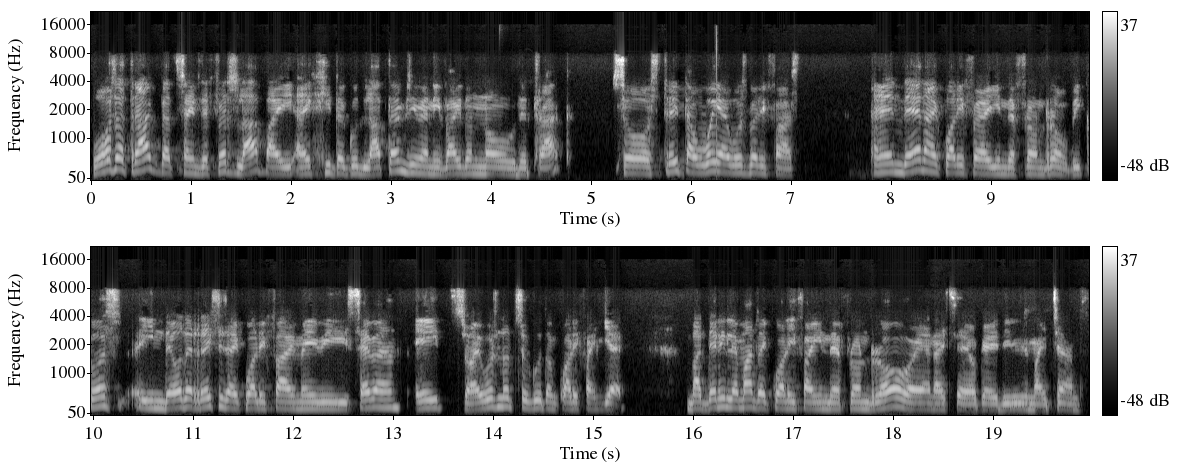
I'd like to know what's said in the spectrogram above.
Was a track that since the first lap, I, I hit a good lap times, even if I don't know the track. So straight away, I was very fast. And then I qualify in the front row because in the other races, I qualify maybe seventh, eighth. So I was not so good on qualifying yet. But then in Le Mans, I qualify in the front row and I say, okay, this is my chance.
